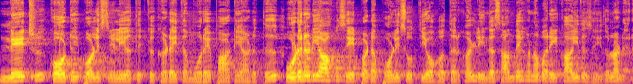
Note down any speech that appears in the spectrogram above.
நேற்று கோட்டை போலீஸ் நிலையத்திற்கு கிடைத்த முறைப்பாட்டை அடுத்து உடனடியாக செயற்பட்ட போலீஸ் உத்தியோகத்தர்கள் இந்த சந்தேக நபரை கைது செய்துள்ளனர்.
